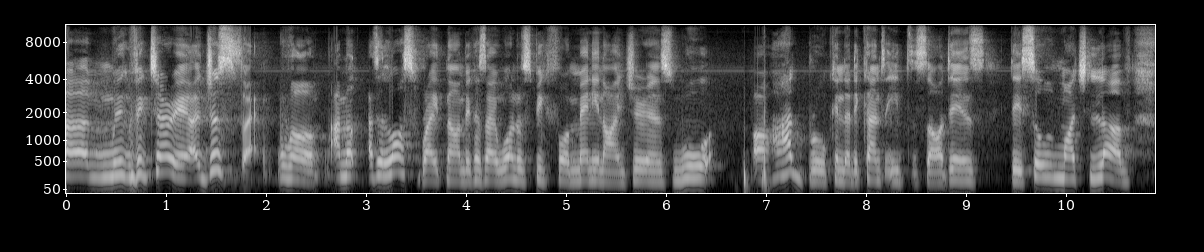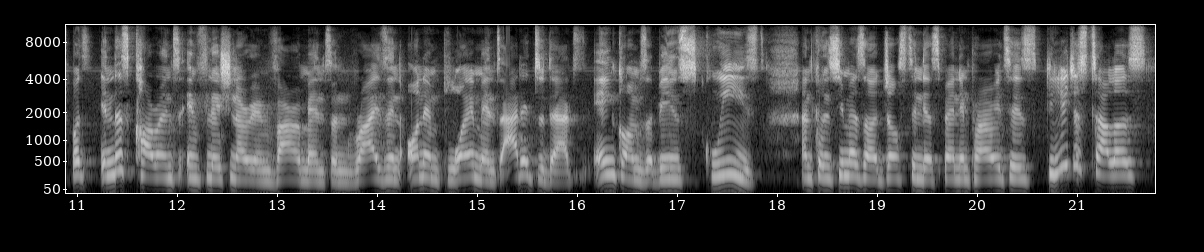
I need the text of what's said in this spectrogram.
Um, Victoria, I just, well, I'm at a loss right now because I want to speak for many Nigerians who are heartbroken that they can't eat the sardines they so much love. But in this current inflationary environment and rising unemployment added to that, incomes are being squeezed and consumers are adjusting their spending priorities. Can you just tell us,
